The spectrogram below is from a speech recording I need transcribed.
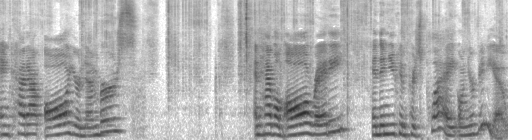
and cut out all your numbers and have them all ready, and then you can push play on your video.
